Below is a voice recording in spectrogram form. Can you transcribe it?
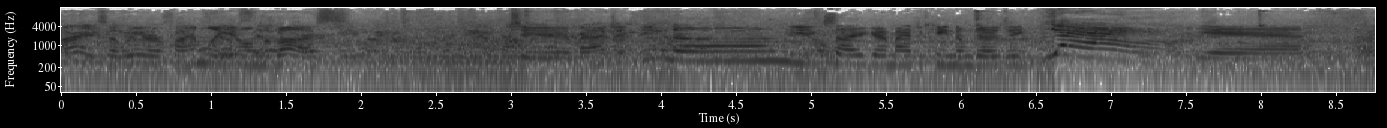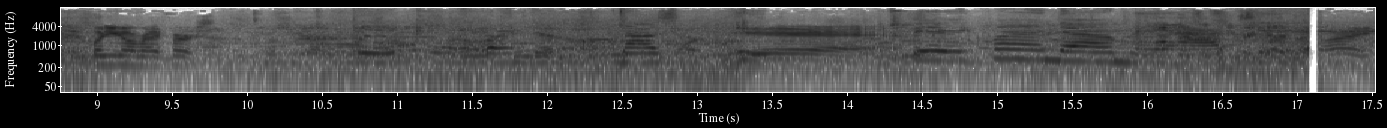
All right, so we are finally on the bus to Magic Kingdom. You excited to go to Magic Kingdom, Josie? Yeah. Yeah. What are you gonna ride first? Big Yeah. Big fun All right,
